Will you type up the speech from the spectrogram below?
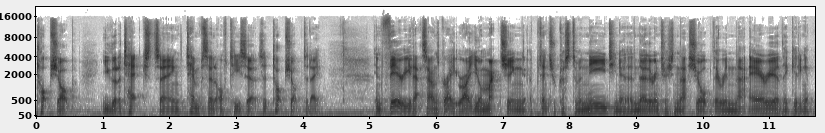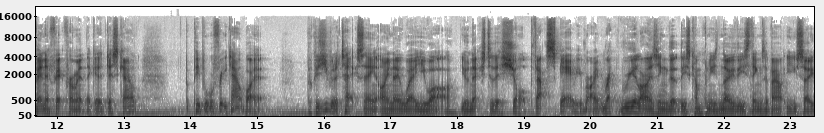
Top Shop, you got a text saying 10% off T-shirts at Top Shop today. In theory, that sounds great, right? You're matching a potential customer need. You know, they know they're interested in that shop, they're in that area, they're getting a benefit from it, they get a discount. But people were freaked out by it because you've got a text saying, I know where you are, you're next to this shop. That's scary, right? Re- realizing that these companies know these things about you. So,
